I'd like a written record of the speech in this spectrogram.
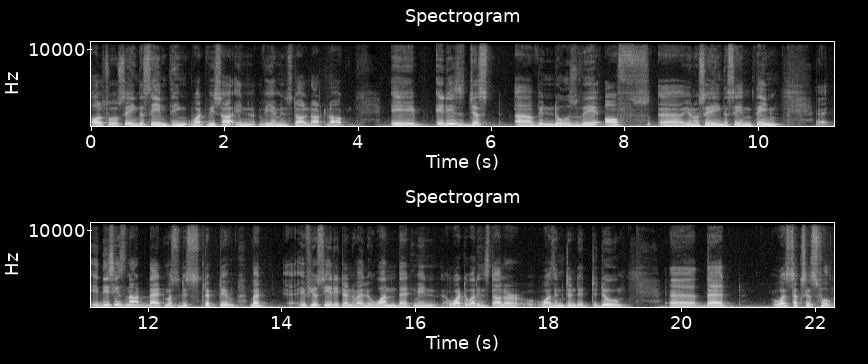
also saying the same thing what we saw in vm install.log. It is just a Windows way of uh, you know saying the same thing. Uh, this is not that much descriptive, but if you see return value 1 that means whatever installer was intended to do uh, that was successful.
